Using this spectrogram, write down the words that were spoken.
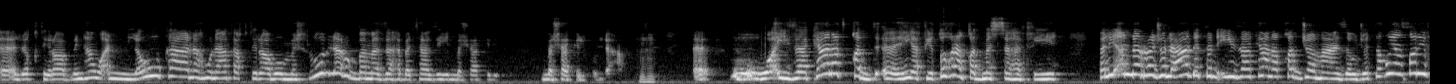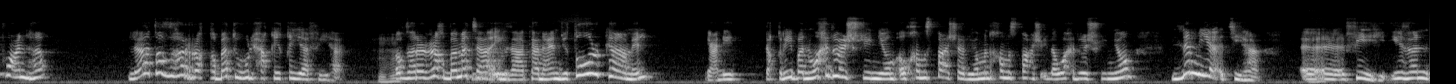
الاقتراب منها وأن لو كان هناك اقتراب مشروع لربما ذهبت هذه المشاكل المشاكل كلها. وإذا كانت قد هي في طهر قد مسها فيه فلأن الرجل عادة إذا كان قد جمع زوجته ينصرف عنها. لا تظهر رغبته الحقيقية فيها. تظهر الرغبة متى؟ إذا كان عندي طهر كامل يعني تقريبا 21 يوم أو 15 يوم من 15 إلى 21 يوم لم يأتها آه، آه، فيه. إذا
